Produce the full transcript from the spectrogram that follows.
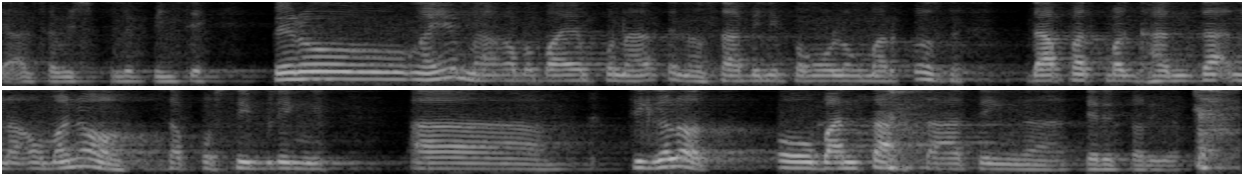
diyan sa West Philippine. Pero ngayon mga kababayan po natin, ang sabi ni Pangulong Marcos, dapat maghanda na umano sa posibleng ah, sigalot o banta sa ating ah, teritoryo.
